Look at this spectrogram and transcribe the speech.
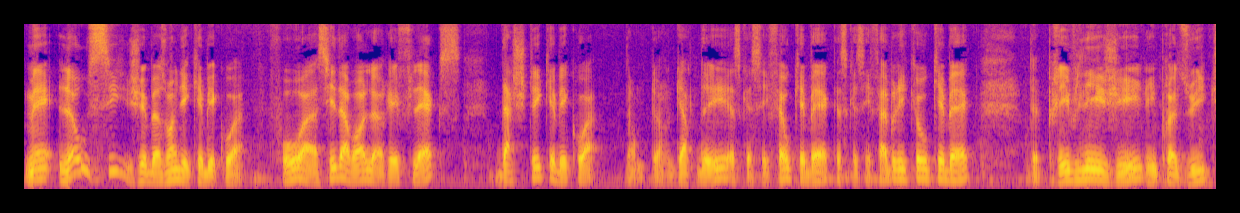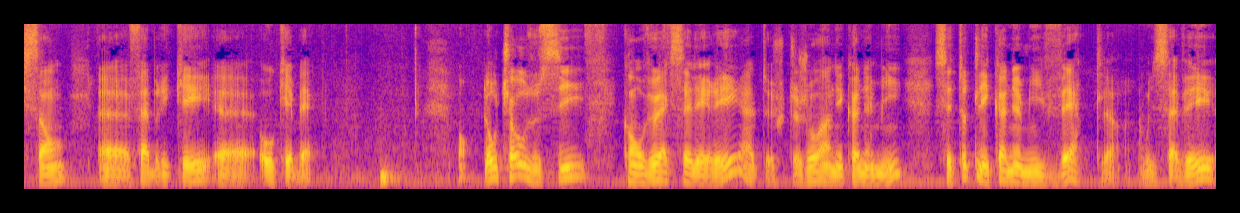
Mais là aussi, j'ai besoin des Québécois. Il faut essayer d'avoir le réflexe d'acheter québécois. Donc, de regarder est-ce que c'est fait au Québec, est-ce que c'est fabriqué au Québec, de privilégier les produits qui sont euh, fabriqués euh, au Québec. Bon, l'autre chose aussi qu'on veut accélérer, toujours en économie, c'est toute l'économie verte. Là. Vous le savez,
